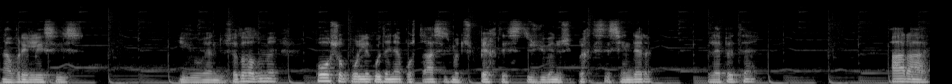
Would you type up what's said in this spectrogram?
να βρει λύσεις η Juventus. Εδώ θα δούμε πόσο πολύ κοντά είναι οι αποστάσεις με τους παίχτες της Juventus, οι παίχτες της Inter. Βλέπετε. Άρα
